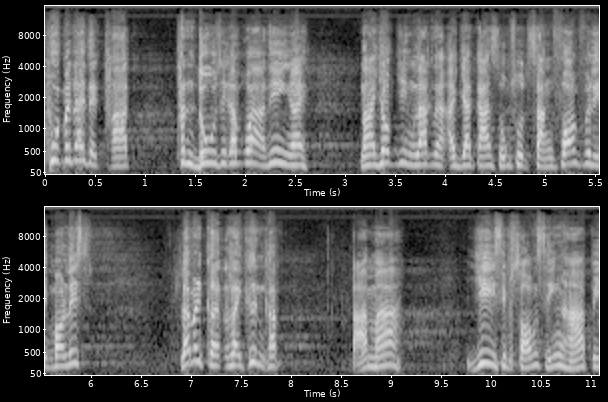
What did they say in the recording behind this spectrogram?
พูดไม่ได้เด็ดขาด ท่านดูสิครับว่านี่ไง นายกยิ่งลักเนี่ยอายการสูงสุดสั่งฟ้องฟิลิปมอริส แล้วมันเกิดอะไรขึ้นครับ ตามมา 22 สิงหาปี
